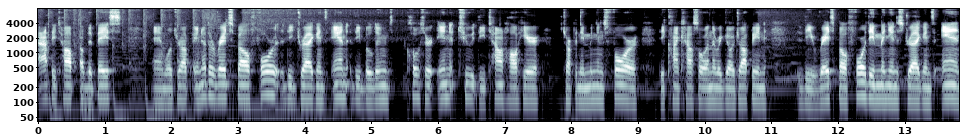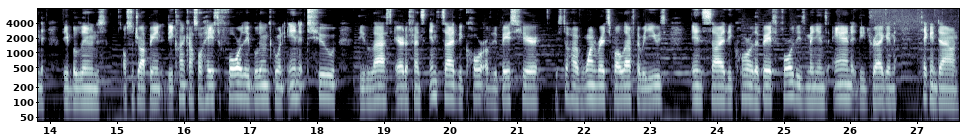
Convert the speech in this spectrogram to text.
at the top of the base. And we'll drop another rage spell for the dragons and the balloons closer into the town hall here dropping the minions for the clan castle, and there we go dropping the rage spell for the minions, dragons, and the balloons. Also dropping the clan castle haste for the balloons going into the last air defense inside the core of the base here. We still have one rage spell left that we use inside the core of the base for these minions and the dragon taking down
